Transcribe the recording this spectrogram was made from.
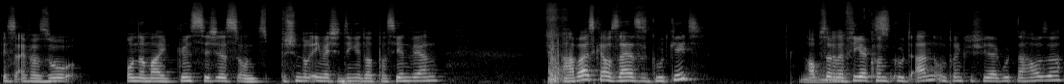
es einfach so unnormal günstig ist und bestimmt noch irgendwelche Dinge dort passieren werden. Aber es kann auch sein, dass es gut geht. Hauptsache der Flieger kommt Das- gut an und bringt mich wieder gut nach Hause.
